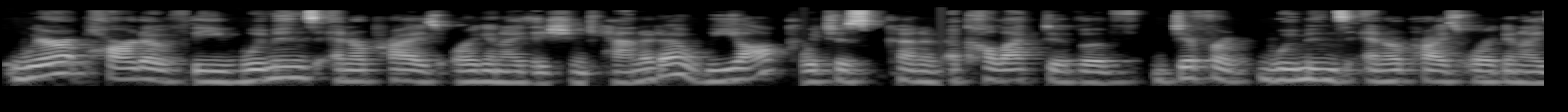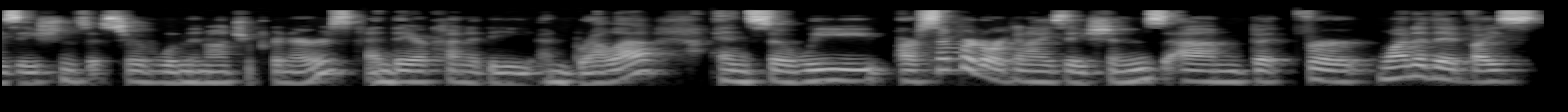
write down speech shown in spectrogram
we're a part of the Women's Enterprise Organization Canada, WEOC, which is kind of a collective of different women's enterprise organizations that serve women entrepreneurs. And they are kind of the umbrella. And so we are separate organizations. Um, but for one of the advice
